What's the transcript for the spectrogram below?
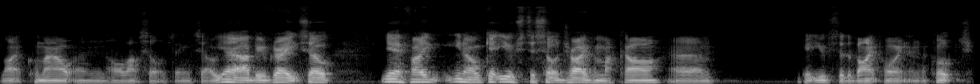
like come out and all that sort of thing. So yeah, that'd be great. So yeah, if I you know get used to sort of driving my car, um, get used to the bite point and the clutch,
